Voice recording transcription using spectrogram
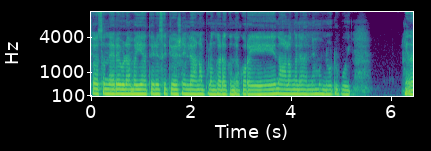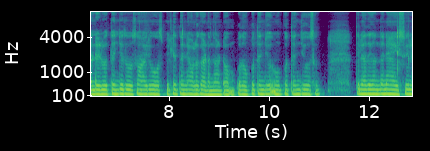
ശ്വാസം നേരെ വിടാൻ വയ്യാത്തൊരു സിറ്റുവേഷനിലാണ് അപ്പോഴും കിടക്കുന്നത്. കുറേ നാളങ്ങനെ തന്നെ മുന്നോട്ട് പോയി. ഏതാണ്ട് എഴുപത്തഞ്ച് ദിവസം ആ ഒരു ഹോസ്പിറ്റലിൽ തന്നെ അവൾ കിടന്നു കേട്ടോ. മുപ്പത് മുപ്പത്തഞ്ച് മുപ്പത്തഞ്ച് ദിവസം ത്തിലധികം തന്നെ ഐ സിയുയിൽ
